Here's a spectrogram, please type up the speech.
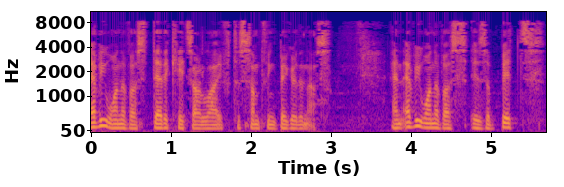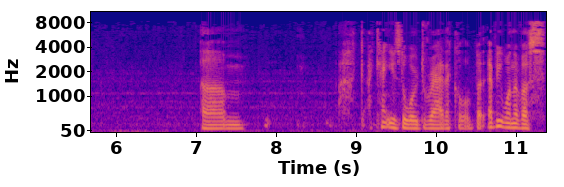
Every one of us dedicates our life to something bigger than us. And every one of us is a bit, um, I can't use the word radical, but every one of us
